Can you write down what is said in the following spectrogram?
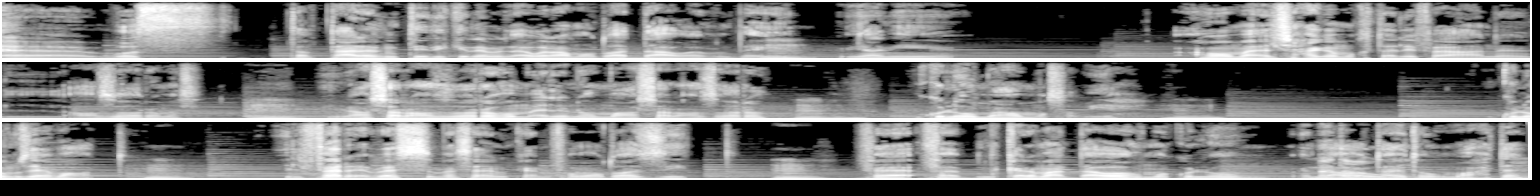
آه، بص طب تعالى نبتدي كده من الأول على موضوع الدعوة مبدئيا. يعني هو ما قالش حاجة مختلفة عن العذارة مثلا مم. يعني 10 عذارة هم قال إن هم 10 عذارة. وكلهم معاهم مصابيح. كلهم زي بعض مم. الفرق بس مثلا كان في موضوع الزيت. ف... فبنتكلم على الدعوة هم كلهم الدعوة. بتاعتهم واحدة.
